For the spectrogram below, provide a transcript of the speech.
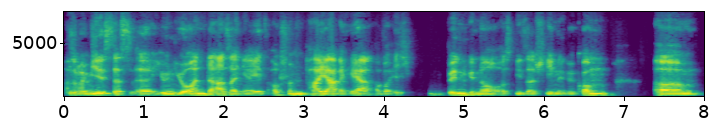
Also bei mir ist das äh, Juniorendasein ja jetzt auch schon ein paar Jahre her, aber ich bin genau aus dieser Schiene gekommen ähm,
